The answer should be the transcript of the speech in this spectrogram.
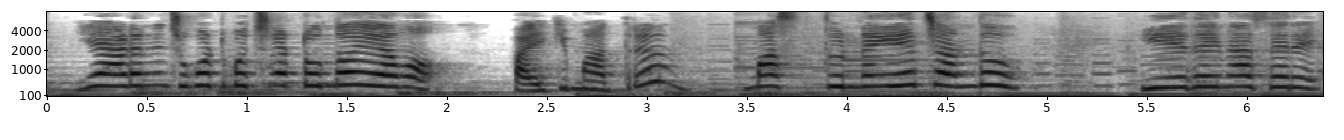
ఏడ నుంచి కొట్టుకొచ్చినట్టుందో ఏమో? పైకి మాత్రం మస్తున్నాయే చందు. ఏదైనా సరే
